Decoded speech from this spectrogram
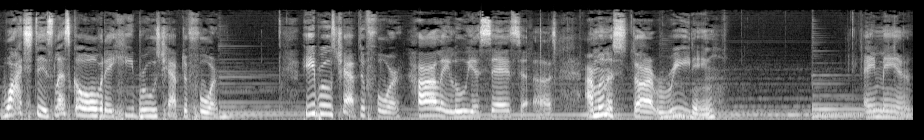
Watch this. Let's go over to Hebrews chapter 4. Hebrews chapter 4, hallelujah, says to us, I'm going to start reading Amen.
